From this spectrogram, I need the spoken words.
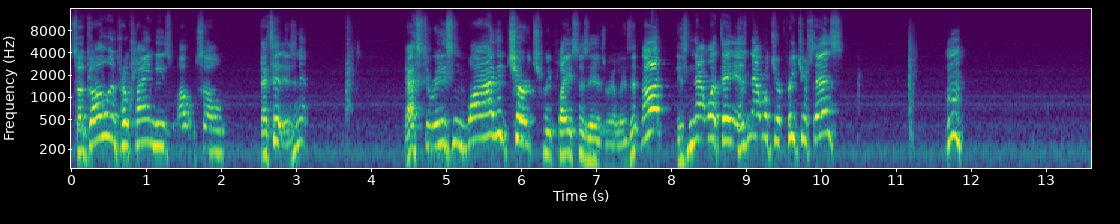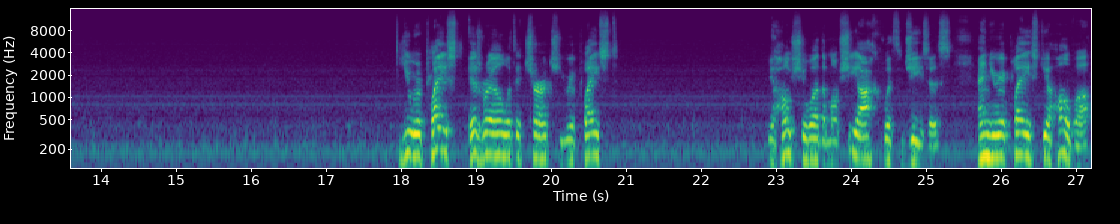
So go and proclaim these. Oh, so that's it, isn't it? That's the reason why the church replaces Israel, is it not? Isn't that what they? Isn't that what your preacher says? Hmm. You replaced Israel with the church. You replaced Yehoshua, the Moshiach, with Jesus. And you replaced Jehovah,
